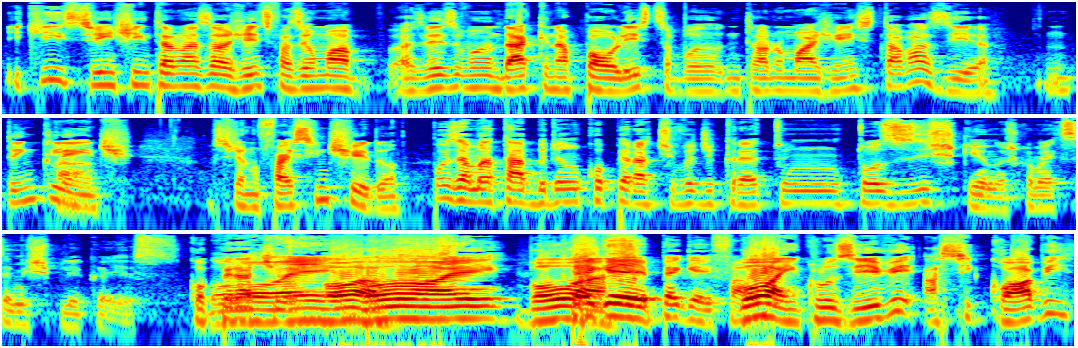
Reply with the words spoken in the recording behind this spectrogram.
e que se a gente entrar nas agências, fazer uma... Às vezes eu vou andar aqui na Paulista, vou entrar numa agência e está vazia. Não tem tá. cliente. Tá. Ou seja, não faz sentido. Pois é, mas tá abrindo cooperativa de crédito em todas as esquinas. Como é que você me explica isso? Cooperativa. Boa, hein? Boa. Boa, hein? Boa. Peguei, peguei. Fala. Boa. Inclusive, a Cicobi,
